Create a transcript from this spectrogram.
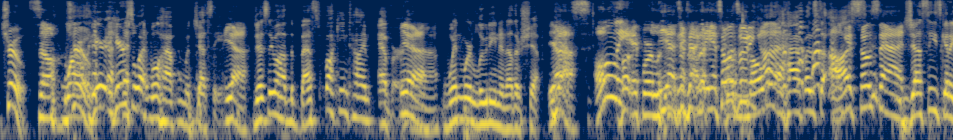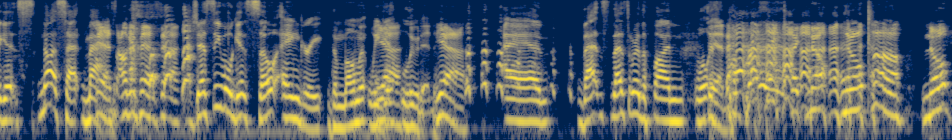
True. So, Well, True. here, here's what will happen with Jesse. Yeah. Jesse will have the best fucking time ever. Yeah. When we're looting another ship. yeah. Yes. Only But- if we're looting. Yes, exactly. If someone's the looting moment it us, happens to I'll get us, so sad. Jesse's gonna get s- not sad, mad. Yes, I'll get pissed. Yeah. Jesse will get so angry the moment we Yeah. get looted, Yeah. and that's that's where the fun will end. like, no, no, uh, Nope.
